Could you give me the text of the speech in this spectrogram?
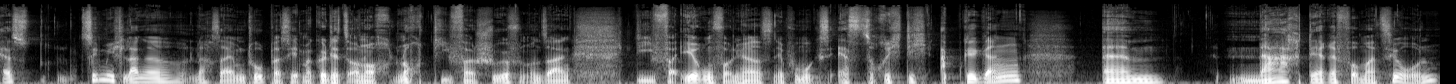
erst ziemlich lange nach seinem Tod passiert. Man könnte jetzt auch noch, noch tiefer schürfen und sagen, die Verehrung von Johannes Nepomuk ist erst so richtig abgegangen ähm, nach der Reformation,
